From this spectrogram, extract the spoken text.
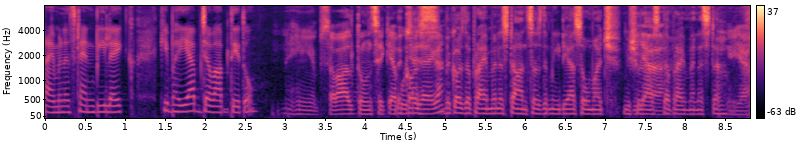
prime minister and be like कि भैया आप जवाब दे दो नहीं अब सवाल तो उनसे क्या पूछा जाएगा because the prime minister answers the media so much we should ask the prime minister या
